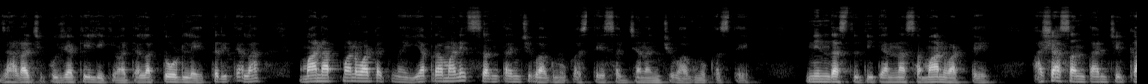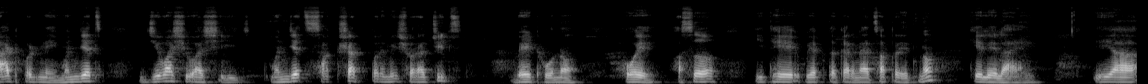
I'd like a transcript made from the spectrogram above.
झाडाची पूजा केली किंवा त्याला तोडले तरी त्याला मान अपमान वाटत नाही. याप्रमाणेच संतांची वागणूक असते सज्जनांची वागणूक असते. निंदास्तुती त्यांना समान वाटते. अशा संतांची गाठ पडणे म्हणजेच जीवाशिवाशी म्हणजेच साक्षात परमेश्वराचीच भेट होणं होय असं इथे व्यक्त करण्याचा प्रयत्न केलेला आहे. या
